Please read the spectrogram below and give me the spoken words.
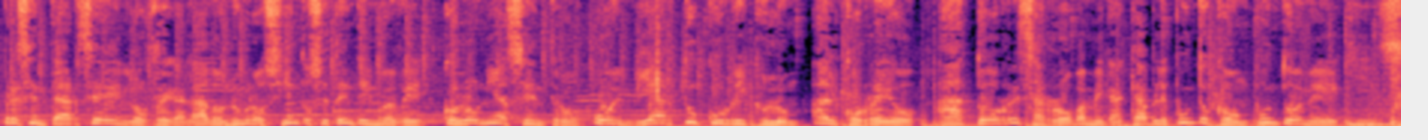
Presentarse en los regalados número 179, Colonia Centro, o enviar tu currículum al correo a torres.megacable.com.mx.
